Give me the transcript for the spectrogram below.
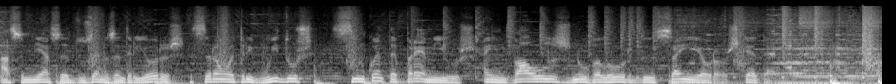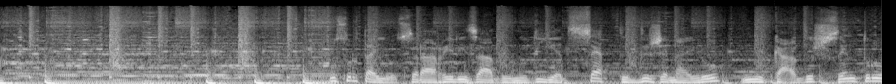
À semelhança dos anos anteriores, serão atribuídos 50 prémios em vales no valor de 100 euros cada. O sorteio será realizado no dia 7 de janeiro no CADES, Centro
